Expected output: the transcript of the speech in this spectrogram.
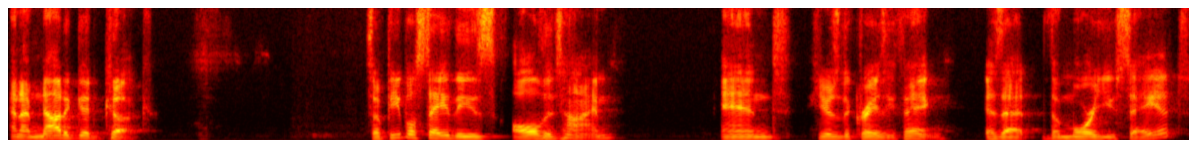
and I'm not a good cook. So people say these all the time. And here's the crazy thing is that the more you say it,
